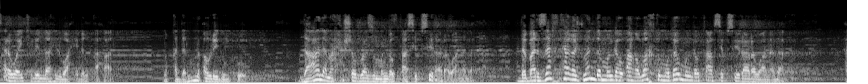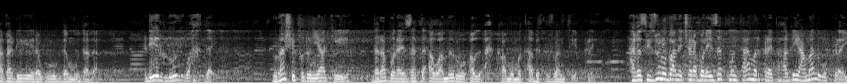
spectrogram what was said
سره وایي چې لله الواحد القهار نو قدرمن اوریدونکو د عالم حشر ورځ موږ او تاسې پسې را روانه ده د برزخت هغه ژوند موږ او هغه وخت موده موږ او تاسې پسې را روانه ده هغه ډېره اوږده موده ده ډېر لوی وخت دی نو راشئ په دنیا کې د رب العزت د اوامرو او د احکامو مطابق ژوند تیر کړئ هغه څیزونو باندې چې ربالعزت موږ ته امر کړی په هغې عمل وکړئ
